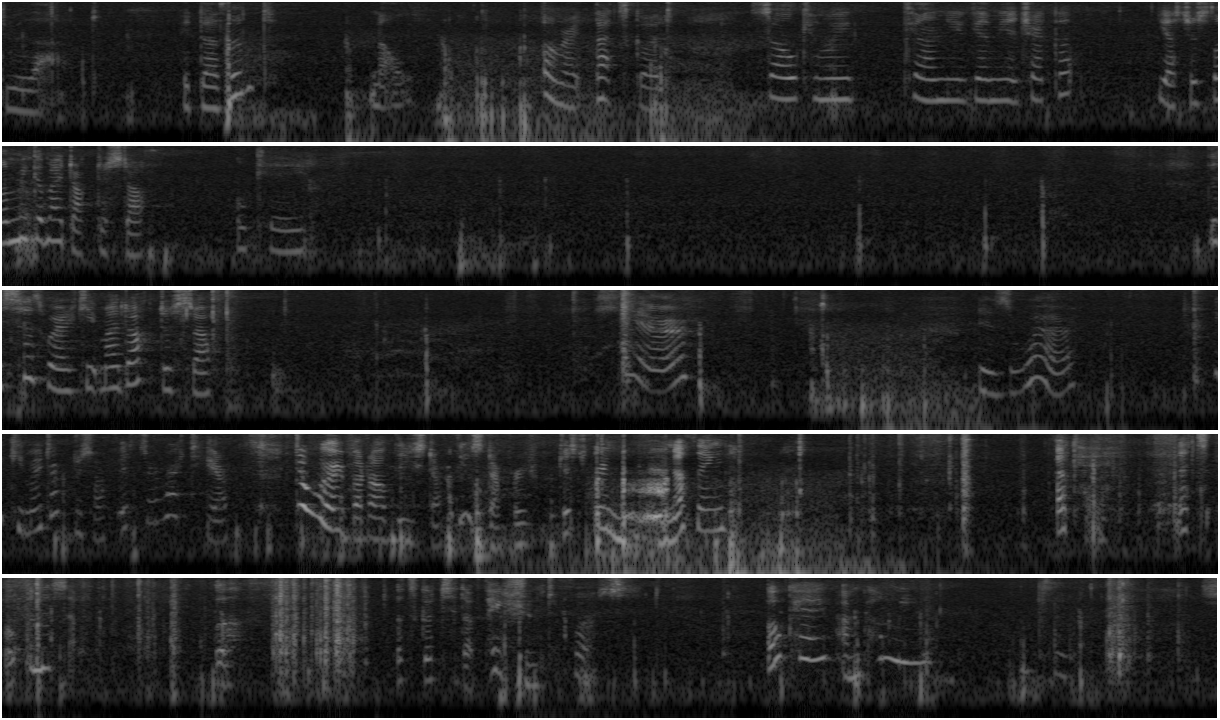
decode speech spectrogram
do that. It doesn't? No. Alright, that's good. So can we can you give me a checkup? Yes, just let me get my doctor stuff. Okay. This is where I keep my doctor stuff. Here is where I keep my doctor stuff. It's right here. Don't worry about all these stuff. These stuff are just for nothing. Okay, let's open this up. Ugh. Let's go to the patient first. Okay, I'm coming.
